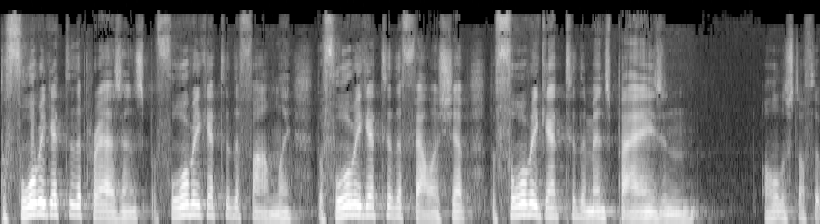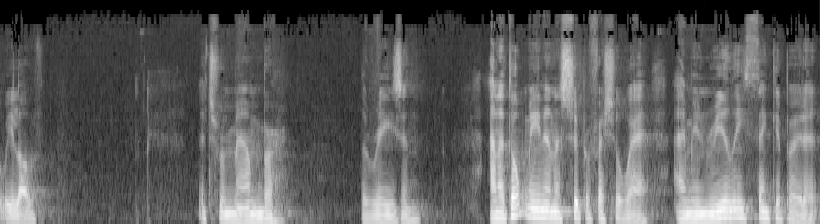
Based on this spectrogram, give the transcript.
before we get to the presents, before we get to the family, before we get to the fellowship, before we get to the mince pies and all the stuff that we love, let's remember the reason. And I don't mean in a superficial way, I mean really think about it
